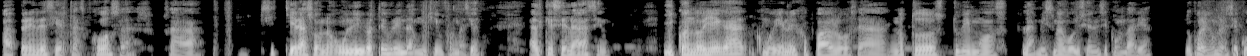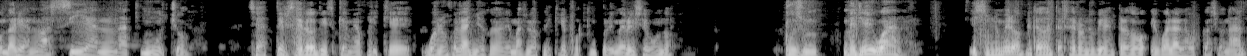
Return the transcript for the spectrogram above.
aprendes ciertas cosas. O sea, si quieras o no, un libro te brinda mucha información al que se la hacen. Y cuando llega, como bien lo dijo Pablo, o sea, no todos tuvimos la misma evolución en secundaria. Yo, por ejemplo, en secundaria no hacía mucho. O sea, tercero dice que me apliqué, bueno, fue el año donde más me apliqué porque en primero y segundo, pues me dio igual. Y si no hubiera aplicado en tercero, no hubiera entrado igual a la vocacional.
